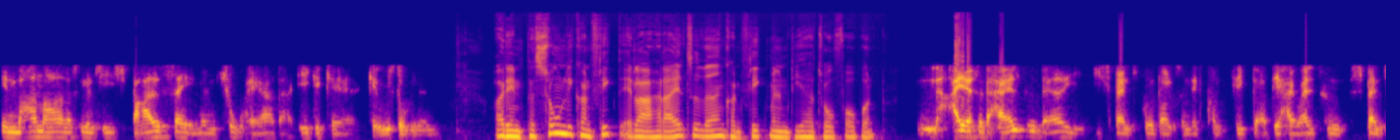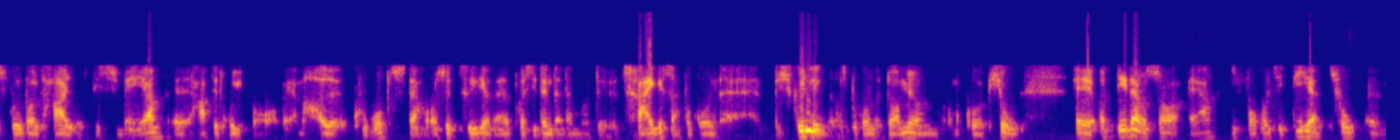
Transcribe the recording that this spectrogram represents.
en meget, meget, hvad skal man sige, sparet sag mellem to herrer, der ikke kan, kan udstå hinanden. Og er det en personlig konflikt, eller har der altid været en konflikt mellem de her to forbund? Nej, altså der har altid været i, i spansk fodbold sådan lidt konflikt, og det har jo altid, spansk fodbold har jo desværre øh, haft et ry for at være meget øh, korrupt. Der har også tidligere været præsidenter, der måtte øh, trække sig på grund af beskyldninger, også på grund af domme om, om korruption. Øh, og det der jo så er i forhold til de her to øh,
